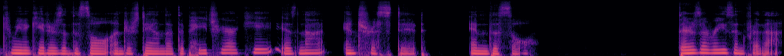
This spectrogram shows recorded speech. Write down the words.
communicators of the soul understand that the patriarchy is not interested in the soul. There's a reason for that.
